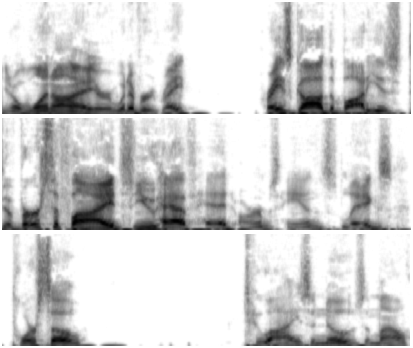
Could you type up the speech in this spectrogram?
you know one eye or whatever, right? Praise God, the body is diversified. So you have head, arms, hands, legs, torso, two eyes, a nose, a mouth,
